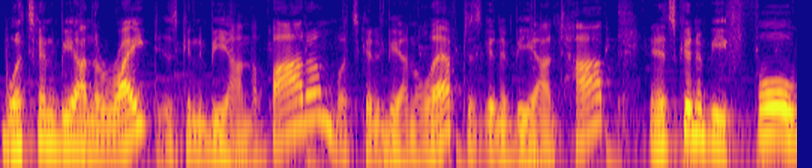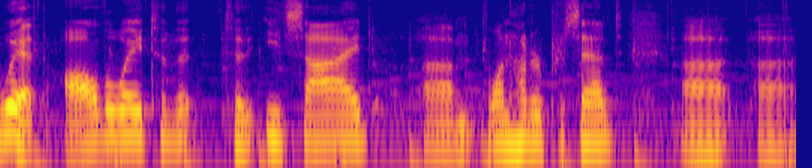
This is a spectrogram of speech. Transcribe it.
what's going to be on the right is going to be on the bottom. What's going to be on the left is going to be on top, and it's going to be full width all the way to the to each side, um, 100% uh, uh,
